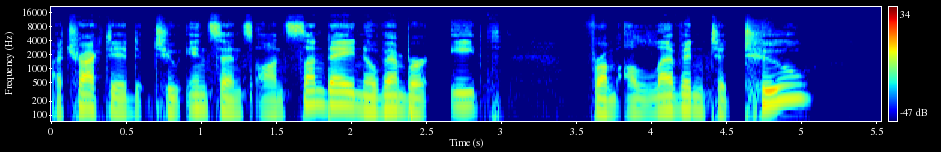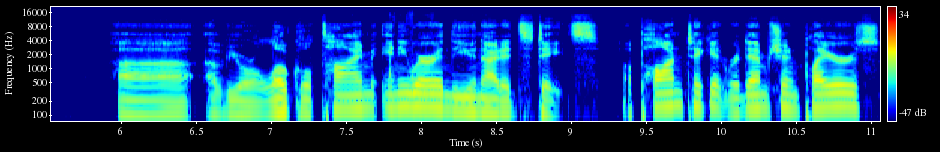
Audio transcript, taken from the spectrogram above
attracted to incense on Sunday, November 8th from 11 to 2 uh, of your local time anywhere in the United States. Upon ticket redemption, players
